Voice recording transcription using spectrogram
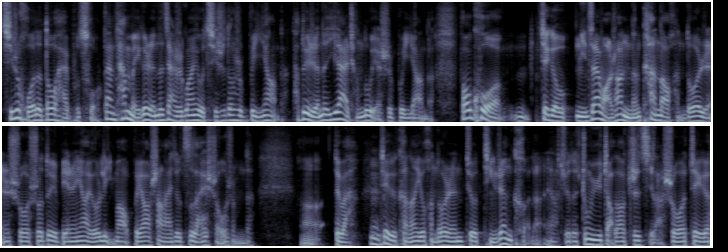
其实活的都还不错。但他每个人的价值观又其实都是不一样的，他对人的依赖程度也是不一样的。包括嗯，这个你在网上你能看到很多人说说对别人要有礼貌，不要上来就自来熟什么的。啊、对吧？嗯这个可能有很多人就挺认可的，然后觉得终于找到知己了，说这个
